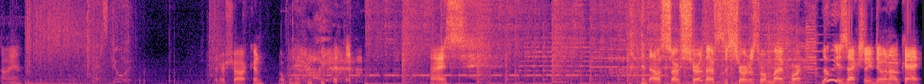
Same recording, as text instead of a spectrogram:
Oh yeah. Let's do it. Better shotgun. Oh, nice. that was so short. That was the shortest one by far. Louis is actually doing okay.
